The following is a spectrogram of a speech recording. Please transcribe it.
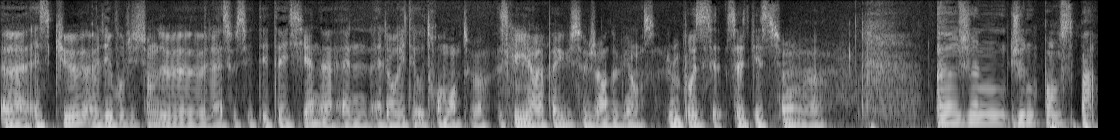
Est-ce que l'évolution de la société tahitienne, elle, elle aurait été autrement, tu vois? Est-ce qu'il n'y aurait pas eu ce genre de violence? Je me pose cette question. je, je ne pense pas.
